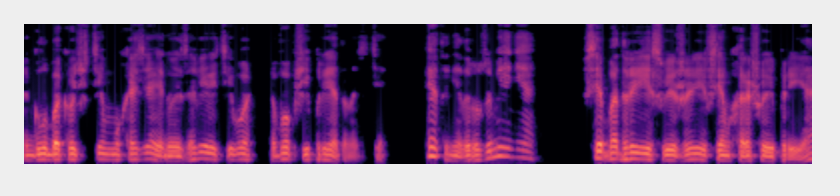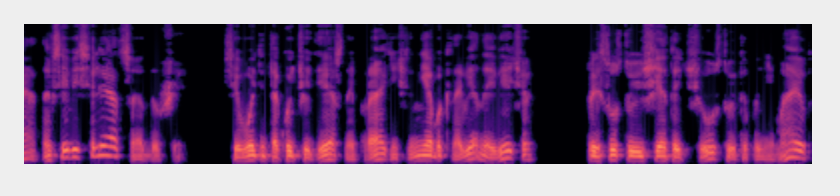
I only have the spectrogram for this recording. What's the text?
глубоко чтимому хозяину и заверить его в общей преданности. Это недоразумение. Все бодрые, свежие, всем хорошо и приятно, все веселятся от души. Сегодня такой чудесный, праздничный, необыкновенный вечер. Присутствующие это чувствуют и понимают.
